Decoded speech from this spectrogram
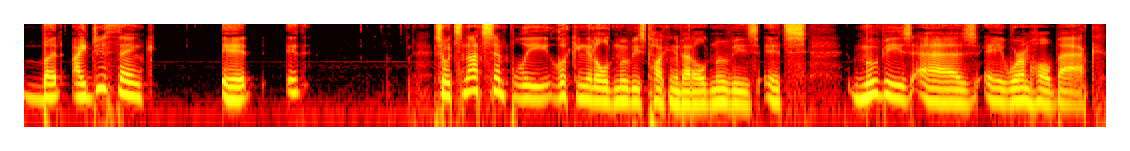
but I do think it it. So it's not simply looking at old movies, talking about old movies. It's movies as a wormhole back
